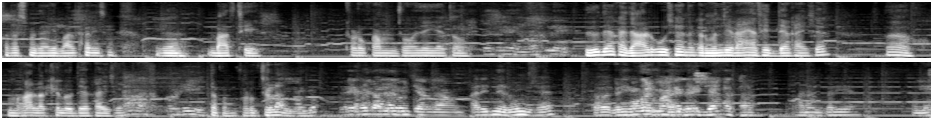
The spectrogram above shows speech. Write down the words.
સરસ મજાની બાલ્કની છે. બહારથી થોડુંક આમ જોવા જઈએ તો બીજું દેખાય ઝાડવું છે નગર મંદિર અહીંયાથી જ દેખાય છે. હા માં લખેલું દેખાય છે. તો પણ થોડુંક ચડાવી લેજો આ રીતની રૂમ છે. તો હવે ઘડી આરામ કરીએ. અને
